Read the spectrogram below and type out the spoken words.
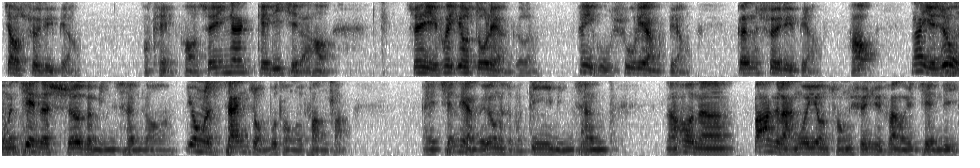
叫税率表，OK 好，所以应该可以理解了哈。所以会又多两个了，配股数量表跟税率表。好，那也就是我们建的十二个名称哦，用了三种不同的方法。哎，前两个用什么定义名称？然后呢，八个栏位用从选举范围建立，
